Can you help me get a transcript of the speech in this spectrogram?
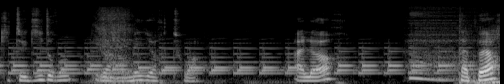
qui te guideront vers un meilleur toi. Alors, t'as peur?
